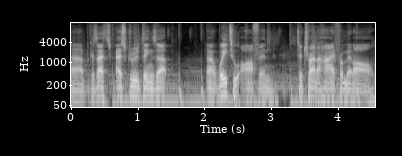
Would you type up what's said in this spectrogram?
uh, because I, I screwed things up uh, way too often to try to hide from it all.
